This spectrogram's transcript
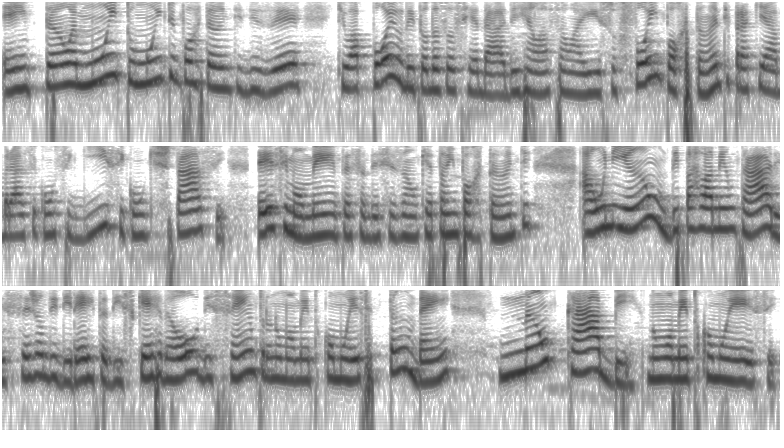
Então é muito, muito importante dizer que o apoio de toda a sociedade em relação a isso foi importante para que a Abrace conseguisse, conquistasse esse momento, essa decisão que é tão importante. A união de parlamentares, sejam de direita, de esquerda ou de centro, num momento como esse também. Não cabe num momento como esse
